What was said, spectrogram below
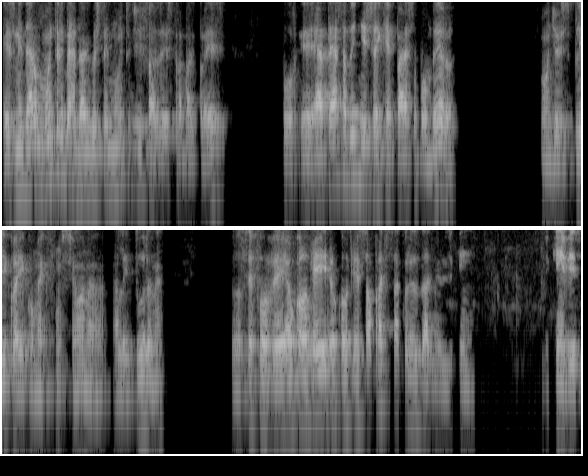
Eles me deram muita liberdade, gostei muito de fazer esse trabalho para eles. Porque é até essa do início aí que parece o bombeiro, onde eu explico aí como é que funciona a leitura, né? Se você for ver, eu coloquei, eu coloquei só para atiçar a curiosidade mesmo de quem de quem visse,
